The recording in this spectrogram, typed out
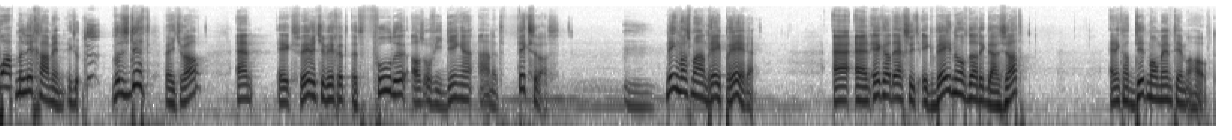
pap mijn lichaam in. Ik zo, wat is dit? Weet je wel? En ik zweer het je, Wigert, het voelde alsof hij dingen aan het fixen was. Ding was maar aan het repareren. Eh, en ik had echt zoiets. Ik weet nog dat ik daar zat. En ik had dit moment in mijn hoofd.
